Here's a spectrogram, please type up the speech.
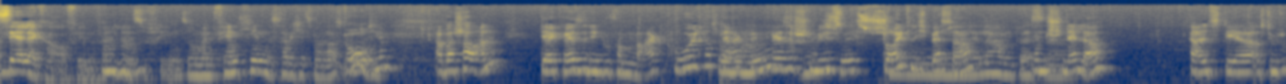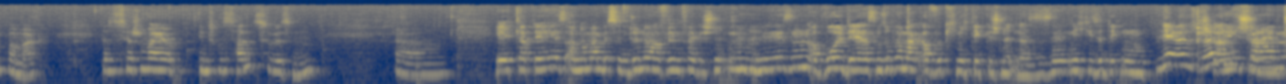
Sehr lecker auf jeden Fall. Ich bin Mhm. zufrieden. So, mein Pfännchen, das habe ich jetzt mal rausgeholt Oh. hier. aber schau an, der Käse, den du vom Markt geholt hast, der Raclette-Käse, schmilzt, Schmilzt deutlich besser besser. und schneller als der aus dem Supermarkt. Das ist ja schon mal interessant zu wissen. Ähm, Ja, ich glaube, der hier ist auch nochmal ein bisschen dünner auf jeden Fall geschnitten Mhm. gewesen. Obwohl der ist im Supermarkt auch wirklich nicht dick geschnitten ist. Es sind nicht diese dicken ja. Das stimmt.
